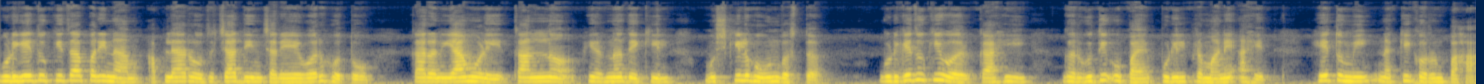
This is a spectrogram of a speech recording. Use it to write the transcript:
गुडघेदुखीचा परिणाम आपल्या रोजच्या दिनचर्येवर होतो कारण यामुळे चालणं फिरणं देखील मुश्किल होऊन बसतं. गुडघेदुखीवर काही घरगुती उपाय पुढीलप्रमाणे आहेत. हे तुम्ही नक्की करून पहा.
